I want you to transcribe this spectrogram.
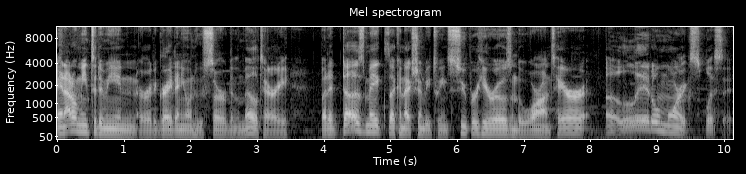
And I don't mean to demean or degrade anyone who served in the military, but it does make the connection between superheroes and the war on terror a little more explicit.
